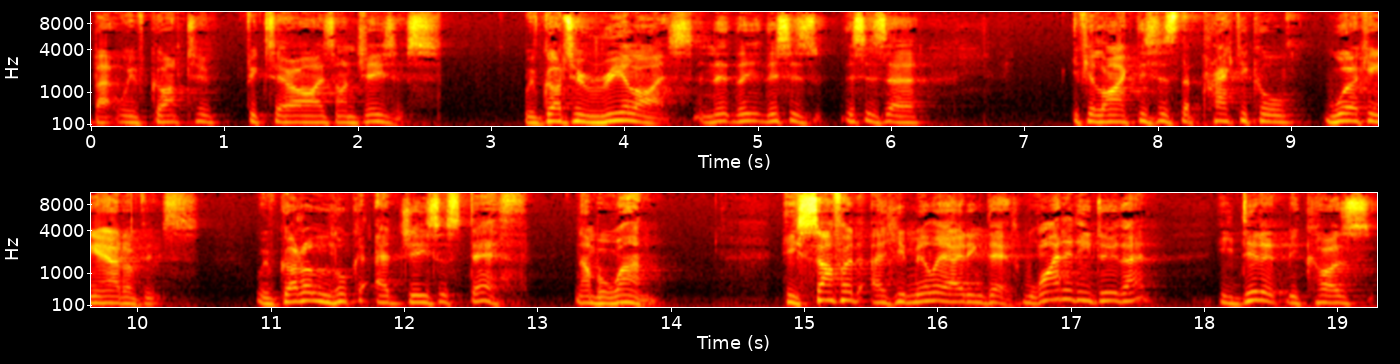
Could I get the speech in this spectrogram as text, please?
But we've got to fix our eyes on Jesus. We've got to realize, and this is, this is a, if you like, this is the practical working out of this. We've got to look at Jesus' death, number one. He suffered a humiliating death. Why did he do that? He did it because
